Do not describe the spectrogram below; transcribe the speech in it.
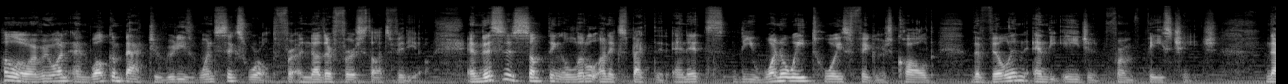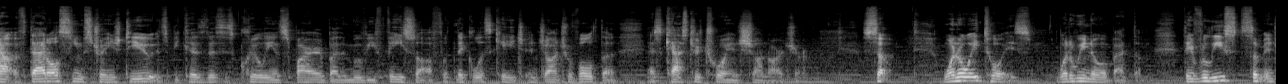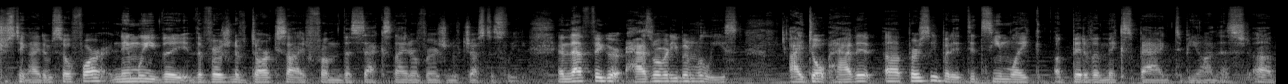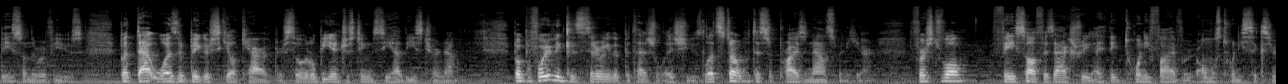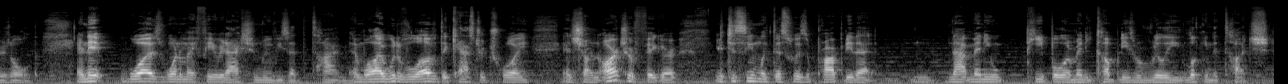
Hello everyone and welcome back to Rudy's 1-6 World for another First Thoughts video. And this is something a little unexpected and it's the 108 Toys figures called The Villain and the Agent from Face Change. Now, if that all seems strange to you, it's because this is clearly inspired by the movie Face Off with Nicolas Cage and John Travolta as Castor Troy and Sean Archer. So, 108 Toys, what do we know about them? They've released some interesting items so far, namely the, the version of Darkseid from the Zack Snyder version of Justice League. And that figure has already been released. I don't have it uh, personally, but it did seem like a bit of a mixed bag, to be honest, uh, based on the reviews. But that was a bigger scale character, so it'll be interesting to see how these turn out. But before even considering the potential issues, let's start with the surprise announcement here. First of all, Face Off is actually, I think, 25 or almost 26 years old. And it was one of my favorite action movies at the time. And while I would have loved the Castor Troy and Sean Archer figure, it just seemed like this was a property that not many people or many companies were really looking to touch.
